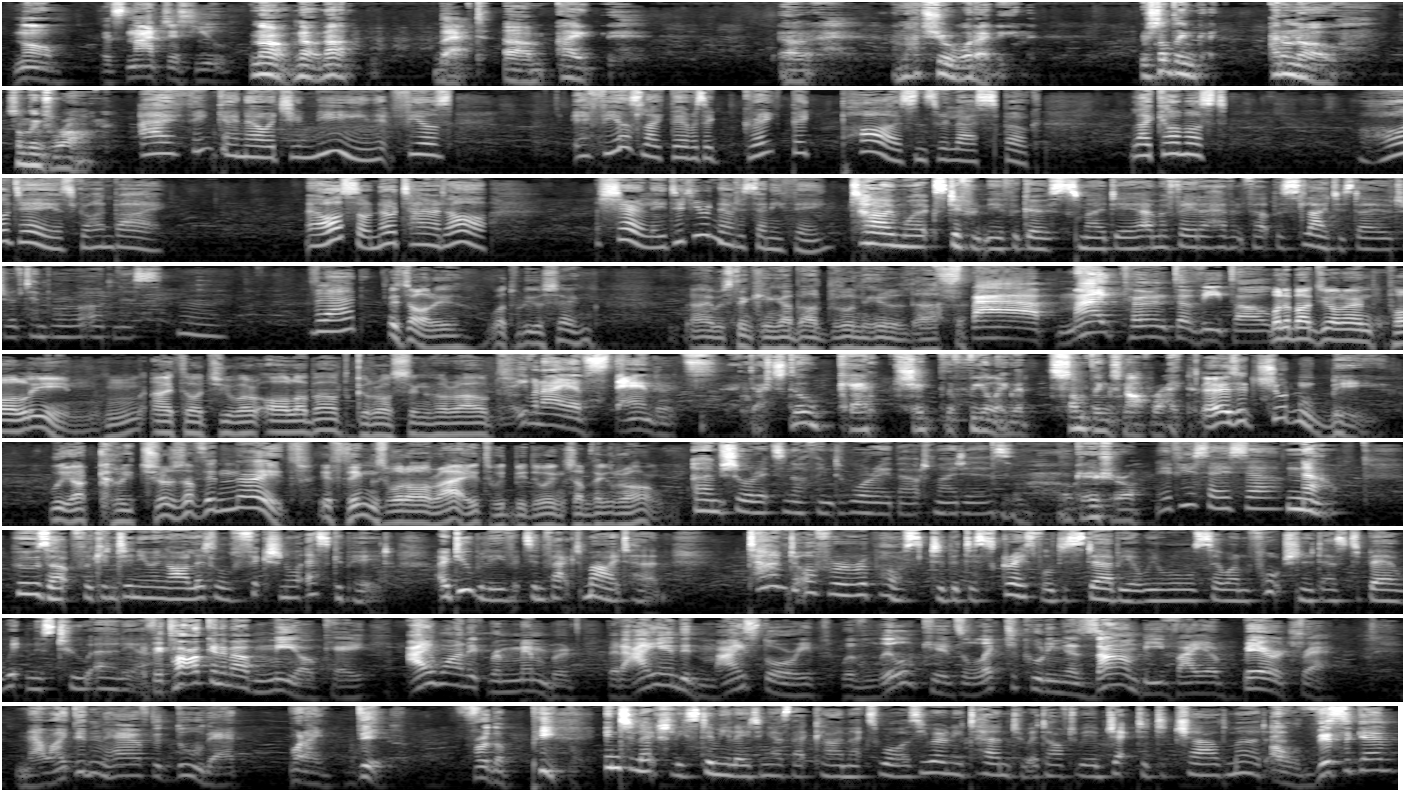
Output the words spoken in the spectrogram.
No, it's not just you. No, no, not that. Um, I. Uh, I'm not sure what I mean. There's something. I don't know. Something's wrong. I think I know what you mean. It feels. It feels like there was a great big pause since we last spoke. Like almost. A whole day has gone by. And also, no time at all. Shirley, did you notice anything? Time works differently for ghosts, my dear. I'm afraid I haven't felt the slightest iota of temporal oddness. Hmm. Vlad? Sorry, what were you saying? I was thinking about Brunhilda. Stop! My turn to veto. What about your Aunt Pauline? Hmm? I thought you were all about grossing her out. Even I have standards. I still can't shake the feeling that something's not right. As it shouldn't be. We are creatures of the night. If things were all right, we'd be doing something wrong. I'm sure it's nothing to worry about, my dears. Okay, Cheryl. If you say so. Now, who's up for continuing our little fictional escapade? I do believe it's in fact my turn. Time to offer a riposte to the disgraceful disturbia we were all so unfortunate as to bear witness to earlier. If you're talking about me, okay, I want it remembered that I ended my story with little kids electrocuting a zombie via bear trap. Now, I didn't have to do that, but I did. For the people. Intellectually stimulating as that climax was, you only turned to it after we objected to child murder. Oh, this again?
